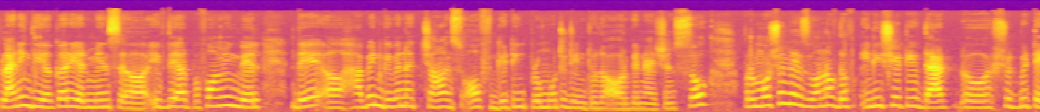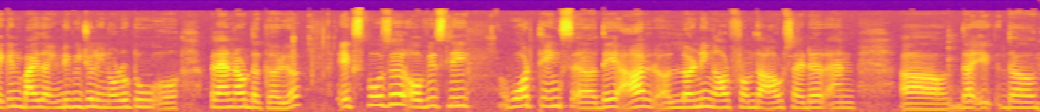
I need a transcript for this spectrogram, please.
planning their career means uh, if they are performing well they uh, have been given a chance of getting promoted into the organization. So, promotion is one of the initiative that uh, should be taken by the individual in order to uh, plan out the career. Exposure obviously what things uh, they are learning out from the outsider and the, the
